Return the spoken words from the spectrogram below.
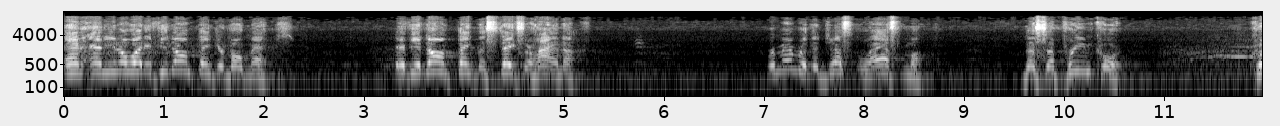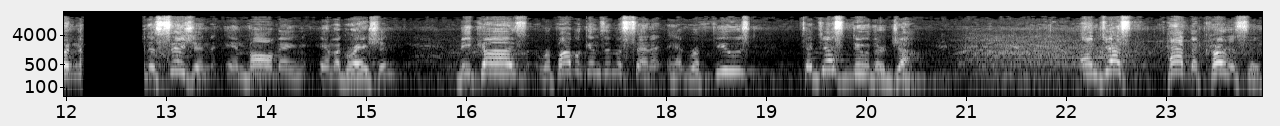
And, and you know what? If you don't think your vote matters, if you don't think the stakes are high enough, remember that just last month, the Supreme Court could not make a decision involving immigration because Republicans in the Senate had refused to just do their job and just have the courtesy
